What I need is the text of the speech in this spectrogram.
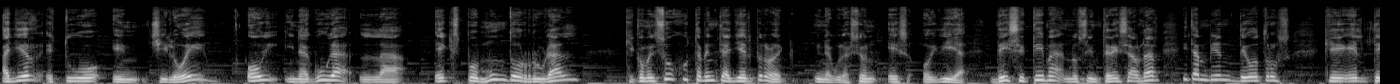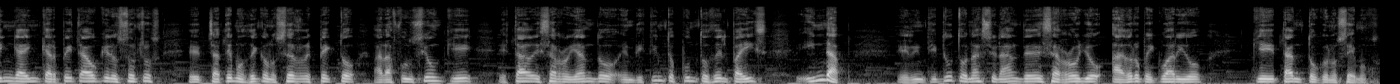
Ayer estuvo en Chiloé, hoy inaugura la Expo Mundo Rural, que comenzó justamente ayer, pero inauguración es hoy día. De ese tema nos interesa hablar y también de otros que él tenga en carpeta o que nosotros eh, tratemos de conocer respecto a la función que está desarrollando en distintos puntos del país INDAP, el Instituto Nacional de Desarrollo Agropecuario que tanto conocemos.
